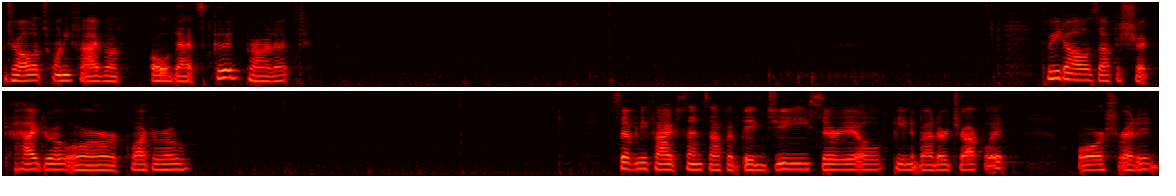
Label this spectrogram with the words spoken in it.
A dollar twenty-five off Oh That's Good product. $3 off a Schick Hydro or Quattro. 75 cents off a Big G cereal, peanut butter, chocolate, or shredded.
